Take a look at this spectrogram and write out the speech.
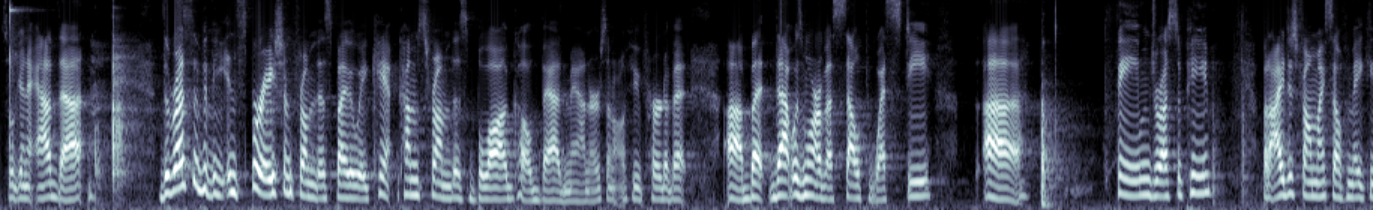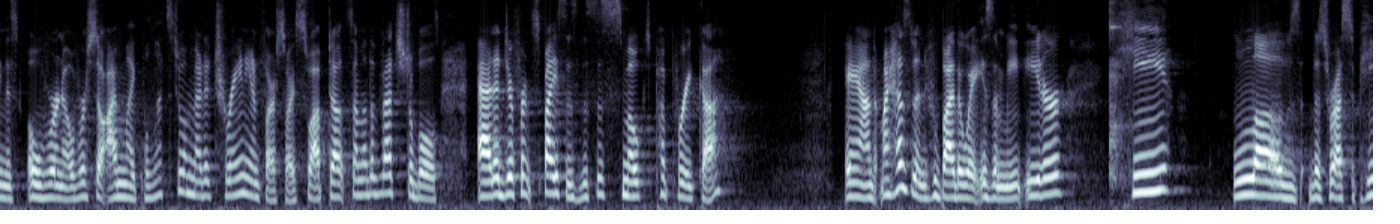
So we're gonna add that. The recipe, the inspiration from this, by the way, comes from this blog called Bad Manners. I don't know if you've heard of it, uh, but that was more of a Southwesty uh, themed recipe. But I just found myself making this over and over. So I'm like, well, let's do a Mediterranean flair. So I swapped out some of the vegetables, added different spices. This is smoked paprika. And my husband, who by the way is a meat eater, he loves this recipe. He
